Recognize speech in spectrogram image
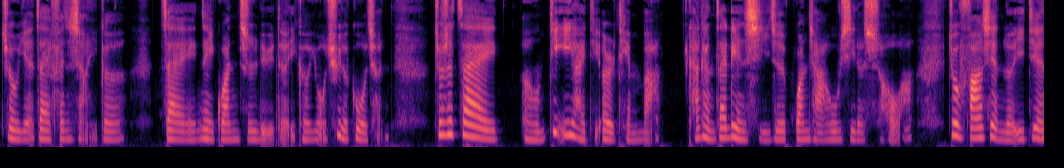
就也在分享一个在内观之旅的一个有趣的过程，就是在嗯第一还第二天吧，侃侃在练习就是观察呼吸的时候啊，就发现了一件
